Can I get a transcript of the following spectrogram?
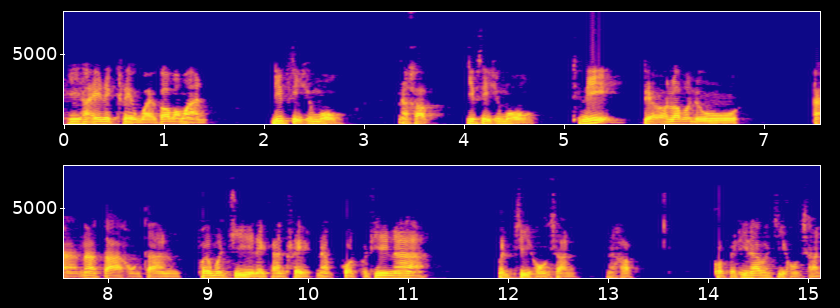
ที่ทางเอ็นเคลมไว้ก็ประมาณยี่บสี่ชั่วโมงนะครับยี่บสี่ชั่วโมง ทีนี้เดี๋ยวเรามาดูอ่าหน้าตาของการเพิ่มบัญชีในการเทรดนะกดไปที่หน้า บัญชีของฉันนะครับ กดไปที่หน้าบัญชีของฉัน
